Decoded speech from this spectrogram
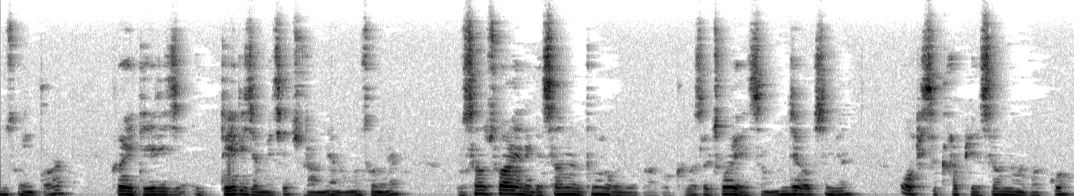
운송인 또는 그의 대리 점, 에 제출하면 운송인은 우선 수화인에게 서명 등록을 요구하고 그것을 조회해서 문제가 없으면 오피스 카피에 서명을 받고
